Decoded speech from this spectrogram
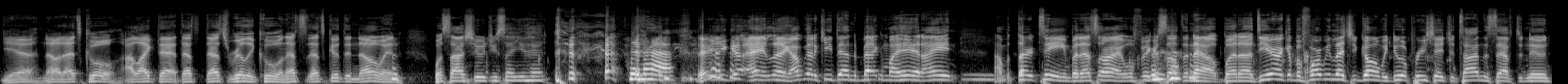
yeah, no, that's cool. I like that. That's that's really cool, and that's that's good to know. And what size shoe did you say you had? Ten and a half. there you go. Hey, look, I'm gonna keep that in the back of my head. I ain't. I'm a 13, but that's all right. We'll figure something out. But uh, Dearica, before we let you go, and we do appreciate your time this afternoon.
